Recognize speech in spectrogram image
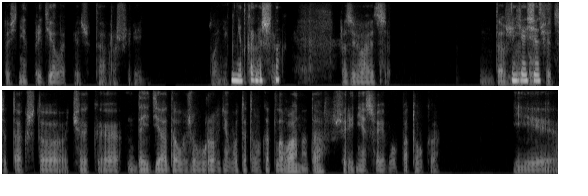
то есть нет предела, опять же, да, в расширении. В плане, нет, конечно. Развивается. Даже Я получается сейчас... так, что человек, э, дойдя до уже уровня вот этого котлована, да, в ширине своего потока, и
